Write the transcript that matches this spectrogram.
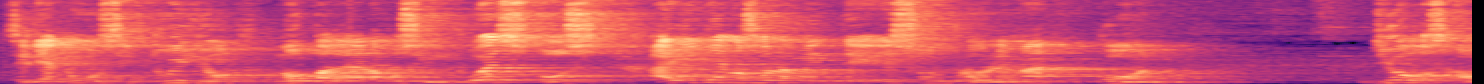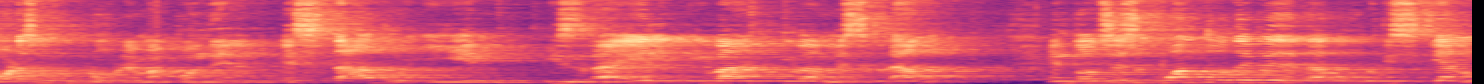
Sería como si tú y yo no pagáramos impuestos. Ahí ya no solamente es un problema con Dios, ahora es un problema con el Estado y en Israel iba, iba mezclado. Entonces, ¿cuánto debe de dar un cristiano?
